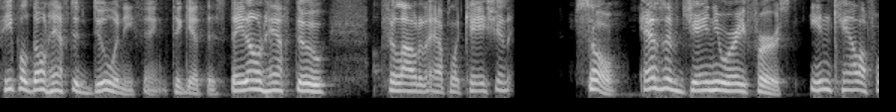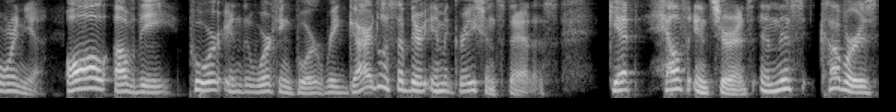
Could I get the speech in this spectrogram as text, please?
People don't have to do anything to get this, they don't have to fill out an application. So, as of January 1st, in California, all of the poor and the working poor, regardless of their immigration status, get health insurance. And this covers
